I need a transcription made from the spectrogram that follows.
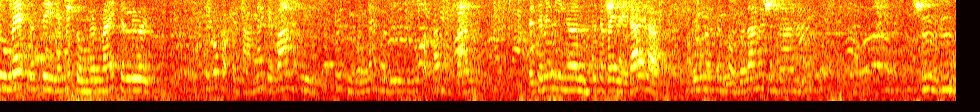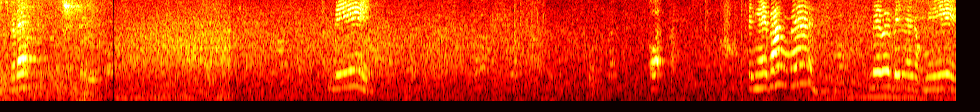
ดูแม่ฉันสิ ยังไม่ส่งเงินมาให้ฉันเลยฉันก็กลับไปหาแม่แกบ้างสิใกล้ถึงวันแม่พอดีฉันก็กลับบ้านเหมือนกัน แต่ฉันไม่มีเงิน ฉันจะไปไหนได้ล่ะเอาเงินฉันก่อนก็ได้ไม่เป็นไรอืมอืมก็ได้เมย์โอ๊ยเป็นไงบ้างแม่ แม่ไม่เป็นไรหรอกเมย์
